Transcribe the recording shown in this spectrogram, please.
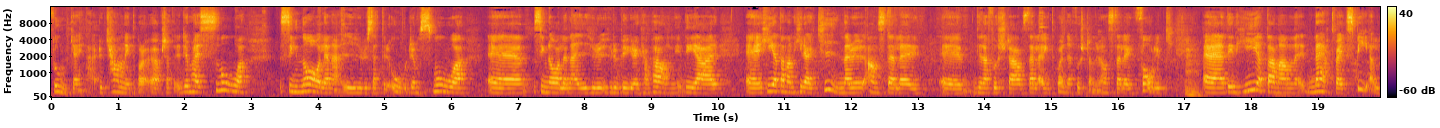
funkar inte här. Du kan inte bara översätta det. Är de här små signalerna i hur du sätter ord, de små eh, signalerna i hur, hur du bygger en kampanj. Det är eh, helt annan hierarki när du anställer eh, dina första anställda, inte bara dina första, när du anställer folk. Eh, det är en helt annan nätverksspel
